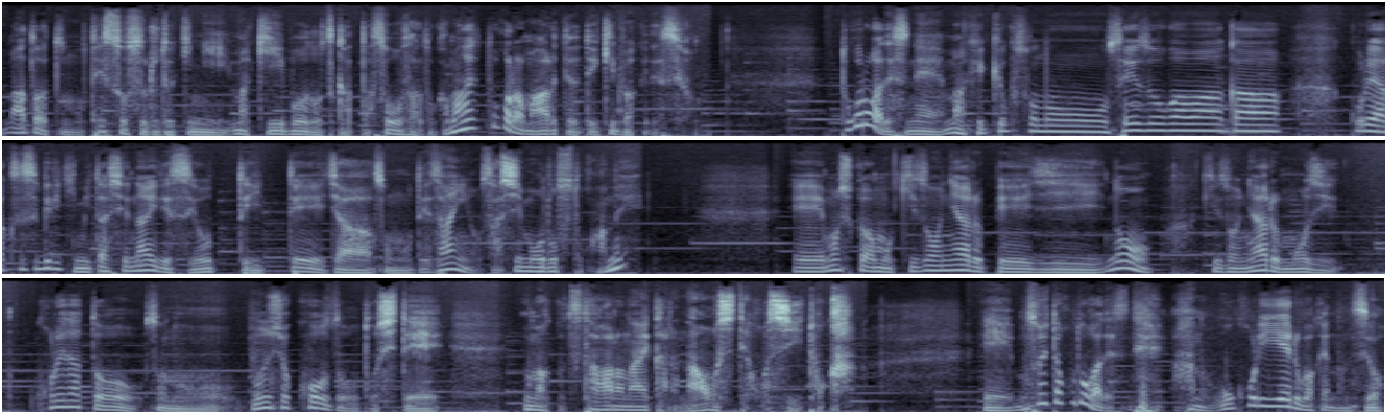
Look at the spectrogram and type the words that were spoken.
まあ、あとはそのテストするときに、まあ、キーボードを使った操作とか、まあ、そういうところはある程度できるわけですよ。ところがですね、まあ、結局その製造側がこれアクセシビリティ満たしてないですよって言って、じゃあそのデザインを差し戻すとかね、えー、もしくはもう既存にあるページの既存にある文字、これだとその文書構造としてうまく伝わらないから直してほしいとか、えー、そういったことがですね、あの起こり得るわけなんですよ。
